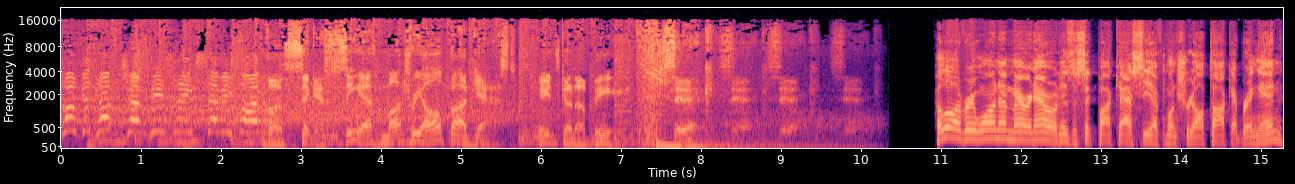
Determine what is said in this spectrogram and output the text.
CONCACAF Champions League semi-final. The sickest CF Montreal podcast. It's gonna be sick. Sick, sick, sick. Hello, everyone. I'm Marinaro. It is the Sick Podcast, CF Montreal Talk. I bring in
